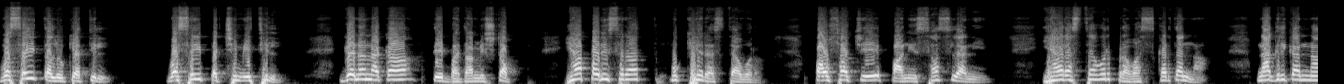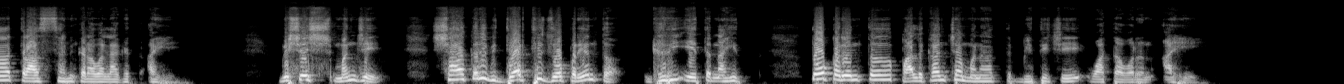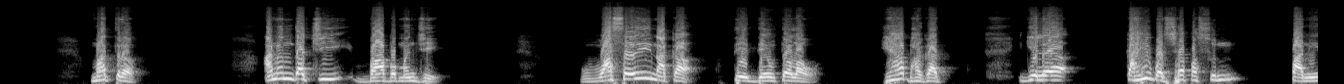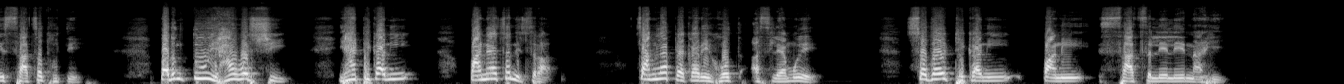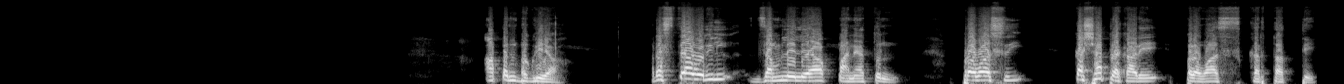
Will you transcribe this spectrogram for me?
वसई तालुक्यातील वसई पश्चिम येथील गणनाका ते बदामी स्टॉप ह्या परिसरात मुख्य रस्त्यावर पावसाचे पाणी साचल्याने ह्या रस्त्यावर प्रवास करताना नागरिकांना त्रास सहन करावा लागत आहे. विशेष म्हणजे शाळकरी विद्यार्थी जोपर्यंत घरी येत नाहीत तोपर्यंत पालकांच्या मनात भीतीचे वातावरण आहे. मात्र आनंदाची बाब म्हणजे वासळी नाका ते देवतलाव. ह्या भागात गेल्या काही वर्षापासून पाणी साचत होते. परंतु ह्या वर्षी ह्या ठिकाणी पाण्याचा निचरा चांगल्या प्रकारे होत असल्यामुळे सदर ठिकाणी पाणी साचलेले नाही. आपण बघूया. रस्त्यावरील जमलेल्या पाण्यातून प्रवासी कशा प्रकारे प्रवास करतात ते?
